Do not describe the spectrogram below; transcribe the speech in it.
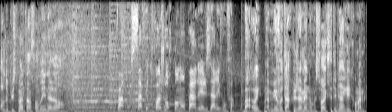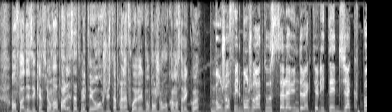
parle depuis ce matin, Sandrine, alors? Enfin, ça fait trois jours qu'on en parle et elles arrivent enfin. Bah oui, bah mieux vaut tard que jamais. Non, mais c'est vrai que c'était bien gris quand même. Enfin, des éclaircies. On va en parler cette météo juste après l'info avec vous. Bonjour, on commence avec quoi? Bonjour Phil, bonjour à tous. À la une de l'actualité, jackpot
